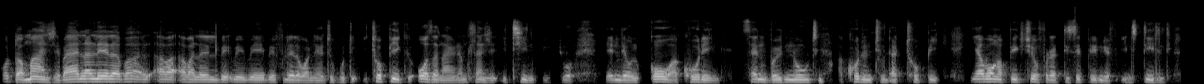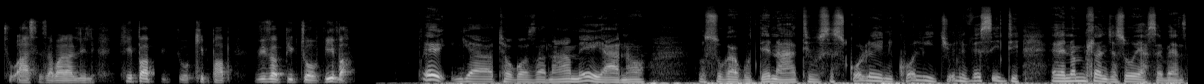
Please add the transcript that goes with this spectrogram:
Kodwa manje bayalalela aba- aba- abalaleli be- be- be- befulela wanetha ukuthi i-topic oza nayo namhlanje ithini Joe then they will go according send voice note according to that topic. Ngiyabonga Joe for that discipline you've instilled to us as abalaleli. Keep up Joe keep up. Viva Joe viva! Hey ngiyathokoza nami hey yano usuka kude nathi usesikolweni college university eh namhlanje so uyasebenza.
